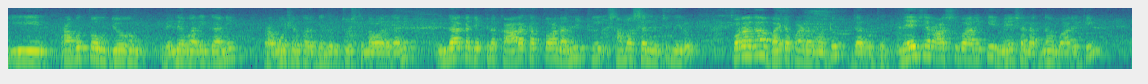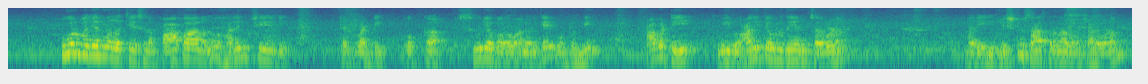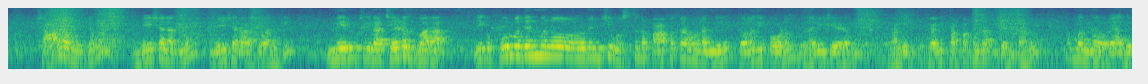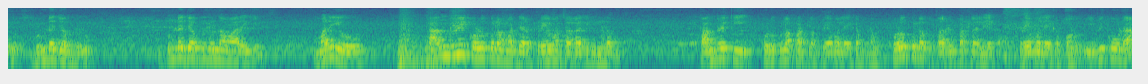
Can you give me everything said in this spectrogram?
ఈ ప్రభుత్వ ఉద్యోగం వెళ్ళేవారికి కానీ ప్రమోషన్ కొరకు ఎదురు చూస్తున్న వారు కానీ ఇందాక చెప్పిన కారకత్వాలన్నింటినీ సమస్యల నుంచి మీరు త్వరగా బయటపడడం అంటూ జరుగుతుంది. మేష రాశి వారికి మేష లగ్నం వారికి పూర్వజన్మలో చేసిన పాపాలను హరించేటటువంటి ఒక్క సూర్య భగవానునికే ఉంటుంది. కాబట్టి మీరు ఆదిత్య హృదయం చదవడం మరి విష్ణు సహస్రనామం చదవడం చాలా ముఖ్యం మేషలగ్నం మేషరాశి వారికి మీరు ఇలా చేయడం ద్వారా మీకు పూర్వజన్మలో నుంచి వస్తున్న పాపకర్మలన్నీ తొలగిపోవడం రవి చేయడం రవి రవి తప్పకుండా చేస్తారు. సంబంధ వ్యాధులు గుండె జబ్బులు గుండె జబ్బులు ఉన్న వారికి మరియు తండ్రి కొడుకుల మధ్య ప్రేమ చల్లగిల్లడం తండ్రికి కొడుకుల పట్ల ప్రేమ లేకపోవడం కొడుకులకు తండ్రి పట్ల లేక ప్రేమ లేకపోవడం ఇవి కూడా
